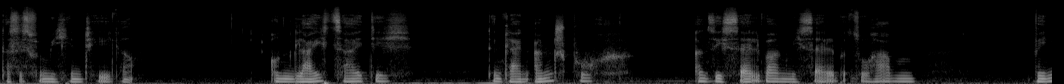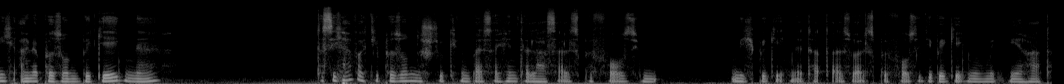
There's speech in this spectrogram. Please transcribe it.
Das ist für mich integer und gleichzeitig den kleinen Anspruch an sich selber, an mich selber zu haben, wenn ich einer Person begegne, dass ich einfach die Person ein Stückchen besser hinterlasse, als bevor sie mich begegnet hat, also als bevor sie die Begegnung mit mir hat.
